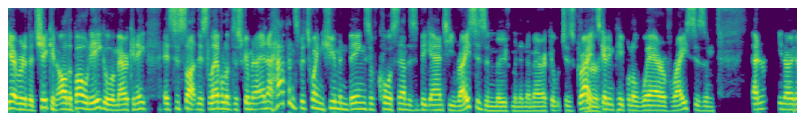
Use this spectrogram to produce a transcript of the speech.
Get rid of the chicken. Oh, the bald eagle, American eagle. It's just like this level of discrimination, and it happens between human beings. Of course, now there's a big anti-racism movement in America, which is great. Sure. It's getting people aware of racism, and you know,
